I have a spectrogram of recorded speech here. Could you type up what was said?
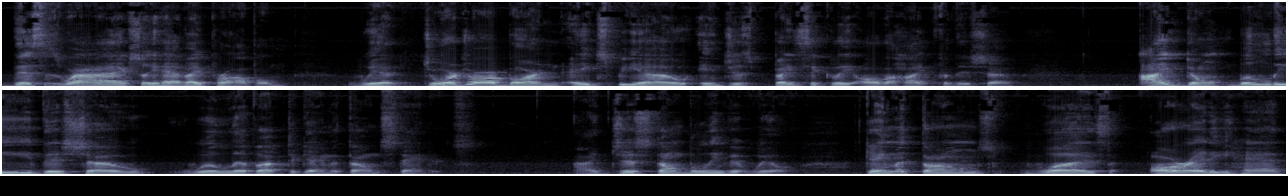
this is where I actually have a problem with George R. R. Martin, HBO, and just basically all the hype for this show. I don't believe this show will live up to Game of Thrones standards. I just don't believe it will. Game of Thrones was already had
